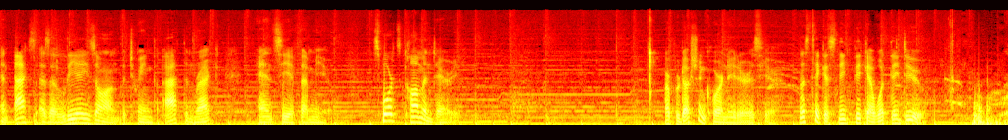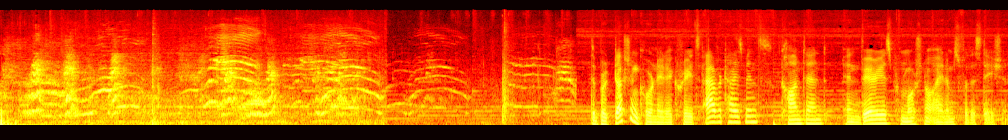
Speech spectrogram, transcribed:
and acts as a liaison between the Ath Rec and CFMU. Sports commentary. Our production coordinator is here. Let's take a sneak peek at what they do. The production coordinator creates advertisements, content, and various promotional items for the station.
